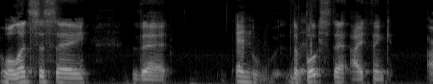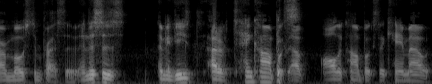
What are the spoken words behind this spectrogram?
Well, let's just say that And the books that I think are most impressive, and this is, I mean, these out of ten comic books, out of all the comic books that came out,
